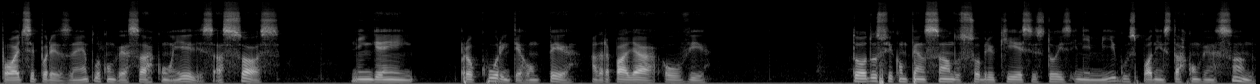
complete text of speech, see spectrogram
Pode-se, por exemplo, conversar com eles a sós. Ninguém procura interromper, atrapalhar, ouvir. Todos ficam pensando sobre o que esses dois inimigos podem estar conversando.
